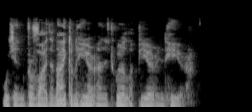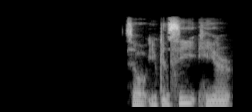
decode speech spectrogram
we can provide an icon here and it will appear in here. So you can see here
